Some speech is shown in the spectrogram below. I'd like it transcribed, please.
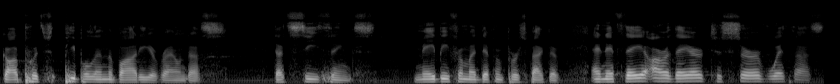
God puts people in the body around us that see things maybe from a different perspective. And if they are there to serve with us,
